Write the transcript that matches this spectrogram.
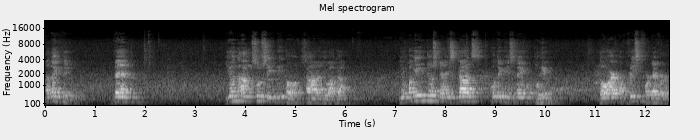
anointing, then, yun ang susi dito sa hiwaga. Yung pagiging Diyos niya is God's putting His name to Him. Thou art a priest forever.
